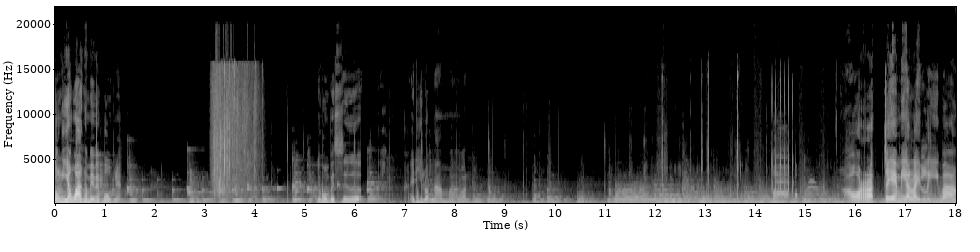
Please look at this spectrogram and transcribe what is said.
ตรงนี้ยังว่างทำไมไม่ปลูกเนี่ย เดี๋ยวผมไปซื้อ ไอ้ที่รดน้ำมาก่อน เอาละเจ๊มีอะไรรีบ้าง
